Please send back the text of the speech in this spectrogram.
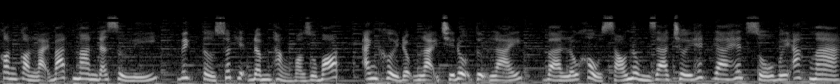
con còn lại Batman đã xử lý. Victor xuất hiện đâm thẳng vào robot, anh khởi động lại chế độ tự lái và lấu khẩu 6 nồng ra chơi hết ga hết số với ác ma.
